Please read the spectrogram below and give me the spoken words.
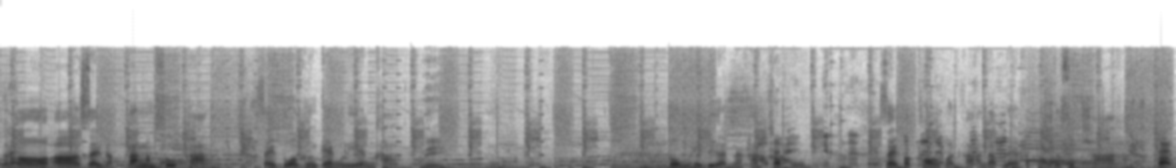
แล้วก็เอ่อใส่ตั้งน้ำซุปค่ะ ใส่ตัวเครื่องแกงเลียงค่ะ นี่ ต้มให้เดือดนะคะ ครับผม ใส่ฟักทองก่อนค่ะ อันดับแรกฟักทองจะสุกช้าค่ะ ครับ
